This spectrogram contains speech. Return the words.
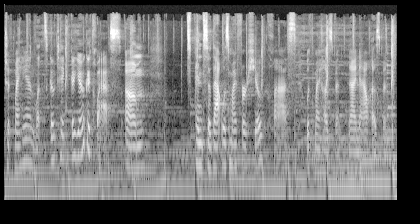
took my hand, let's go take a yoga class. Um, and so that was my first yoga class with my husband, my now husband.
